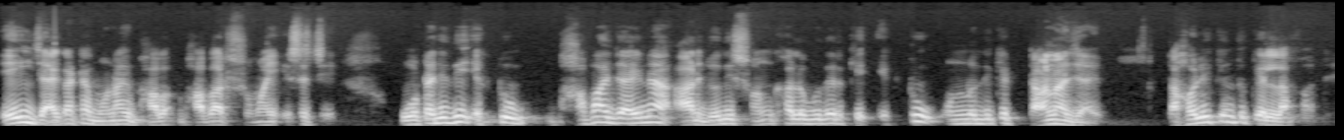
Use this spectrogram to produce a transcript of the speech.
এই জায়গাটা মনে হয় ভাবা- ভাবার সময় এসেছে। ওটা যদি একটু ভাবা যায় না, আর যদি সংখ্যালঘুদেরকে একটু অন্যদিকে টানা যায় তাহলে কিন্তু কেল্লা ফাতে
